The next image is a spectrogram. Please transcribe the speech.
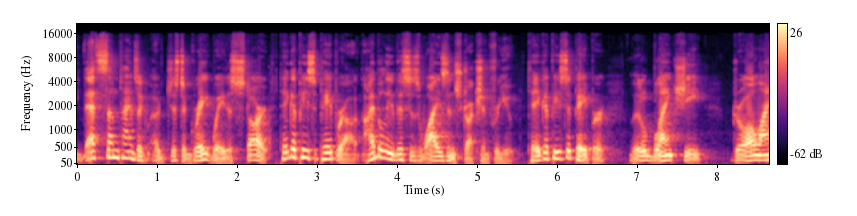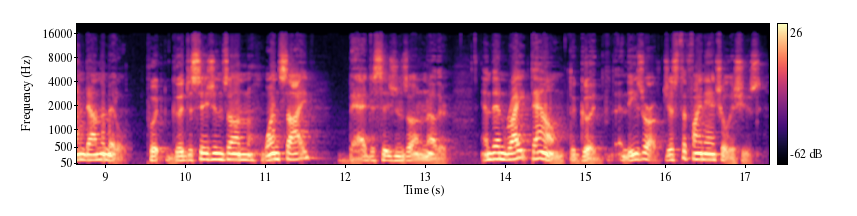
That's sometimes a, a, just a great way to start. Take a piece of paper out. I believe this is wise instruction for you. Take a piece of paper, little blank sheet, draw a line down the middle. Put good decisions on one side, bad decisions on another. And then write down the good. And these are just the financial issues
